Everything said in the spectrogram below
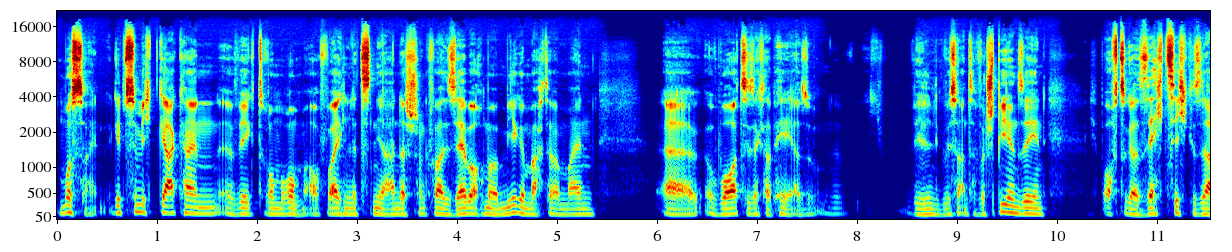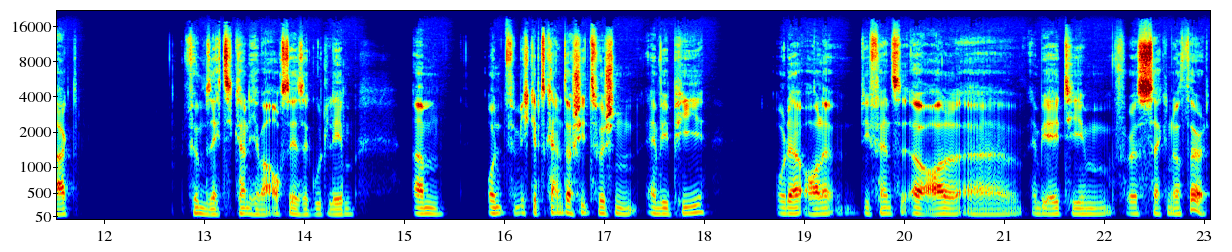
Muss sein. Gibt es für mich gar keinen äh, Weg drumherum. Auch weil ich in den letzten Jahren das schon quasi selber auch immer bei mir gemacht habe, meinen äh, Awards gesagt habe, hey, also ich will eine gewisse Anzahl von Spielen sehen. Ich habe oft sogar 60 gesagt. 65 kann ich aber auch sehr, sehr gut leben. Ähm, und für mich gibt es keinen Unterschied zwischen MVP oder All Defense, äh, All äh, NBA Team First, Second oder Third.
